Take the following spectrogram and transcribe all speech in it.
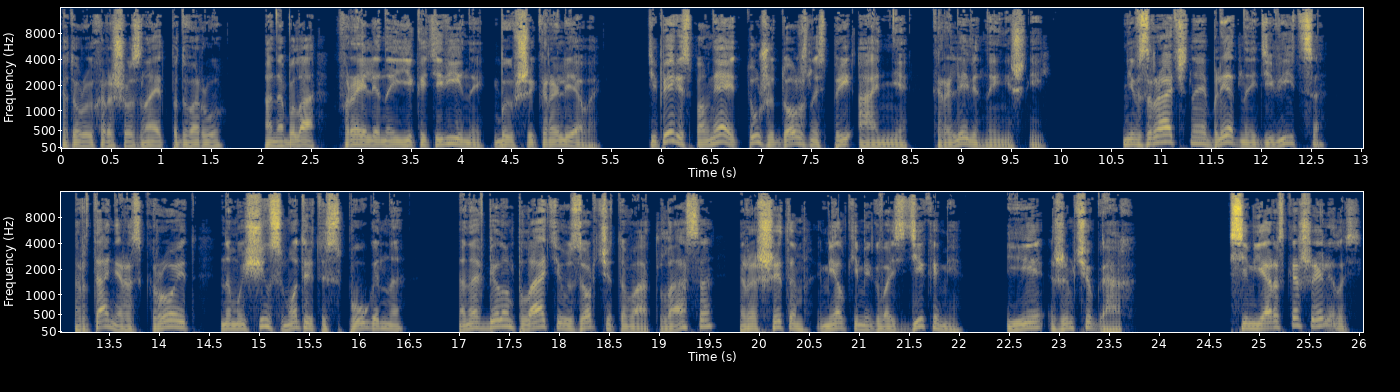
которую хорошо знает по двору. Она была фрейлиной Екатерины, бывшей королевы. Теперь исполняет ту же должность при Анне, королеве нынешней. Невзрачная, бледная девица, рта не раскроет, на мужчин смотрит испуганно, она в белом платье узорчатого атласа, расшитом мелкими гвоздиками и жемчугах. Семья раскошелилась.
